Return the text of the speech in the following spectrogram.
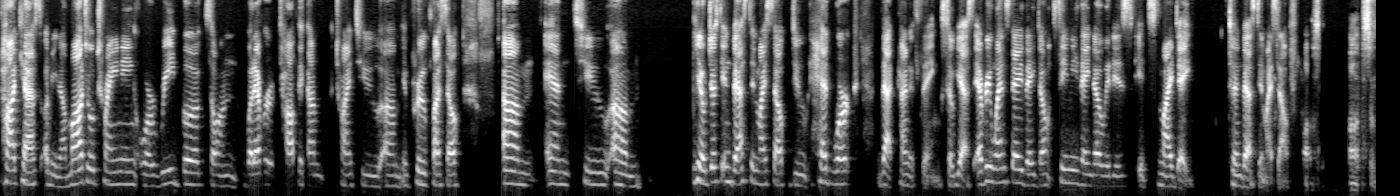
podcasts. I mean, a module training or read books on whatever topic I'm trying to um, improve myself, um, and to um, you know just invest in myself do head work that kind of thing so yes every wednesday they don't see me they know it is it's my day to invest in myself Awesome. Awesome.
